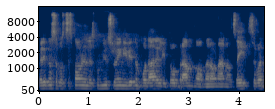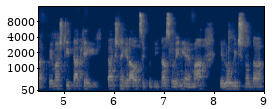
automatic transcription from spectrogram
verjetno se boste spomnili, da smo mi v Sloveniji vedno podarili to obrambno naravnano. Zdaj, seveda, ko imaš ti take, takšne igralce, kot jih ta Slovenija ima, je logično, da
